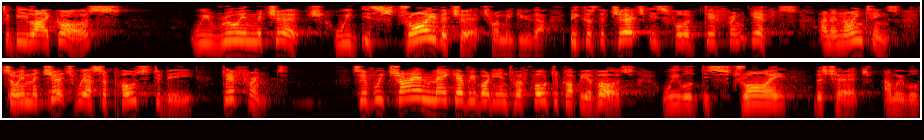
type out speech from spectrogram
to be like us, we ruin the church. We destroy the church when we do that. Because the church is full of different gifts and anointings. So in the church we are supposed to be different. So if we try and make everybody into a photocopy of us, we will destroy the church and we will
